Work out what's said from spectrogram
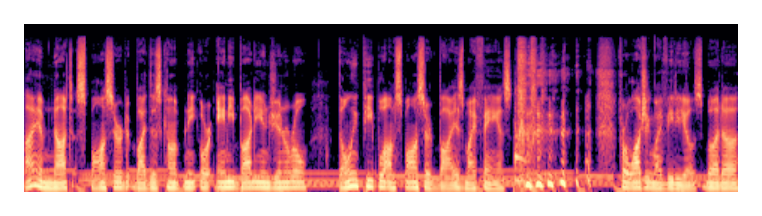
I am not sponsored by this company or anybody in general. The only people I'm sponsored by is my fans for watching my videos. But uh,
